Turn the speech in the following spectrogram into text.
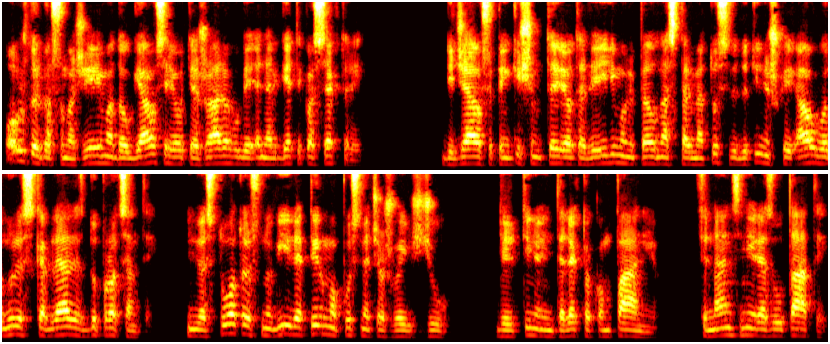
o uždarbio sumažėjimą daugiausiai jautė žaliavų bei energetikos sektoriai. Didžiausių 500 JOTV įmonių pelnas per metus vidutiniškai augo 0,2 procentai. Investuotojus nuvylė pirmo pusmečio žvaigždžių - dirbtinio intelekto kompanijų - finansiniai rezultatai.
